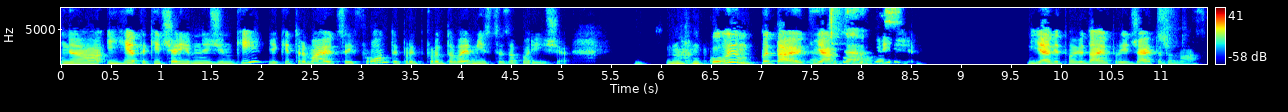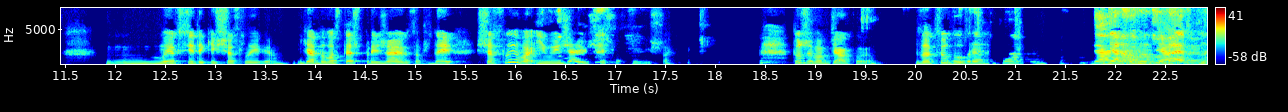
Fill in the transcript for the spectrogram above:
Е, І є такі чарівні жінки, які тримають цей фронт і прифронтове місце Запоріжжя. Коли питають, як. Запоріжжі, я відповідаю, приїжджайте до нас. Ми всі такі щасливі. Я до вас теж приїжджаю завжди щаслива і уїжджаю ще щасливіше. Дуже вам дякую за цю зустріч. Добре, дякую. Дякую. Чекаємо.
